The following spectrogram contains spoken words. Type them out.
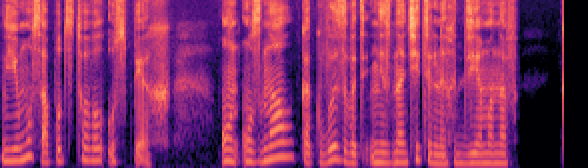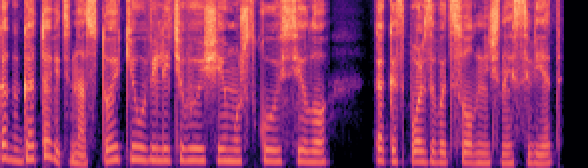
Ему сопутствовал успех. Он узнал, как вызвать незначительных демонов, как готовить настойки, увеличивающие мужскую силу, как использовать солнечный свет,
